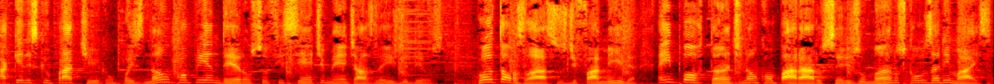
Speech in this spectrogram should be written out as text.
aqueles que o praticam, pois não compreenderam suficientemente as leis de Deus. Quanto aos laços de família, é importante não comparar os seres humanos com os animais.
